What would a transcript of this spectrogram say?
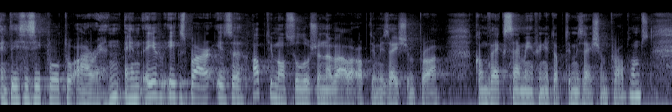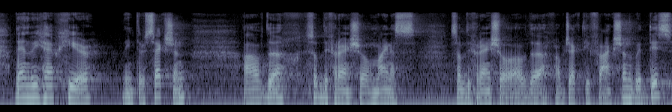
and this is equal to Rn. And if x bar is an optimal solution of our optimization pro convex semi-infinite optimization problems then we have here the intersection of the subdifferential minus subdifferential of the objective function with these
